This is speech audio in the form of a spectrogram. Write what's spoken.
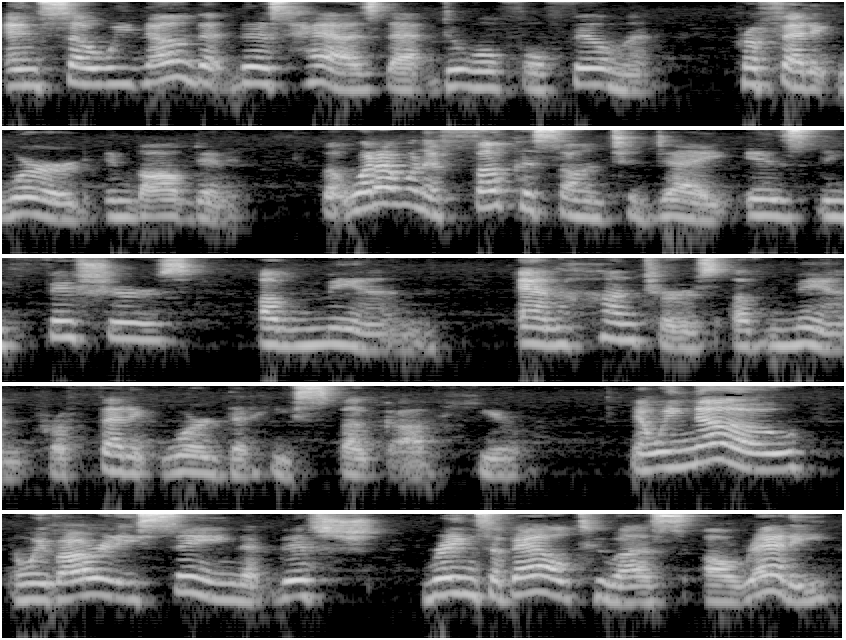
And so we know that this has that dual fulfillment prophetic word involved in it. But what I want to focus on today is the fishers of men and hunters of men prophetic word that he spoke of here. Now we know, and we've already seen that this rings a bell to us already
